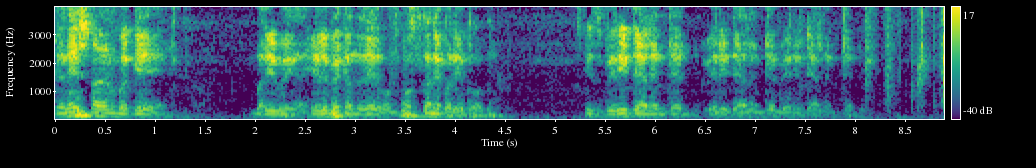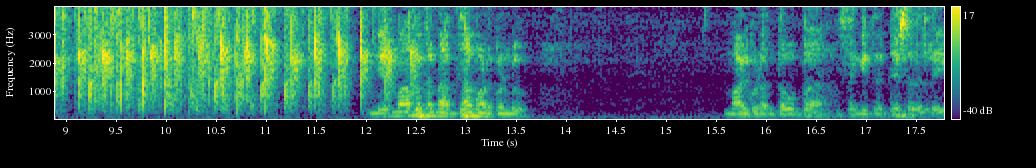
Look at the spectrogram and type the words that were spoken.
ಗಣೇಶ್ ನಾರಾಯಣ್ ಬಗ್ಗೆ ಬರೀಬೇಕು ಹೇಳಬೇಕಂದ್ರೆ ಒಂದು ಪುಸ್ತಕನೇ ಬರೆಯಬಹುದು is very talented very talented very talented ನಿರ್ಮಾಪಕರನ್ನ ಅರ್ಥ ಮಾಡಿಕೊಂಡು ಮಾಡಿಕೊಂಡಂತ ಒಬ್ಬ ಸಂಗೀತ ನಿರ್ದೇಶದಲ್ಲಿ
